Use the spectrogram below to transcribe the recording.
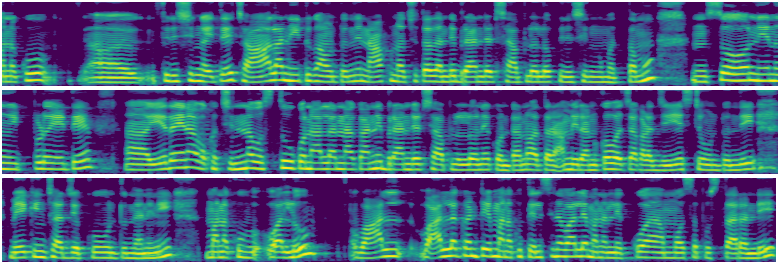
మనకు ఫినిషింగ్ అయితే చాలా నీట్గా ఉంటుంది. నాకు నచ్చుతుందండి బ్రాండెడ్ షాప్లలో ఫినిషింగ్ మొత్తము. సో నేను ఇప్పుడు అయితే ఏదైనా ఒక చిన్న వస్తువు కొనాలన్నా కానీ బ్రాండెడ్ షాప్లలోనే కొంటాను. అతను మీరు అనుకోవచ్చు అక్కడ జిఎస్టీ ఉంటుంది మేకింగ్ ఛార్జ్ ఎక్కువ ఉంటుందని. మనకు వాళ్ళు వాళ్ళ వాళ్ళకంటే మనకు తెలిసిన వాళ్ళే మనల్ని ఎక్కువ మోసపుస్తారండి.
